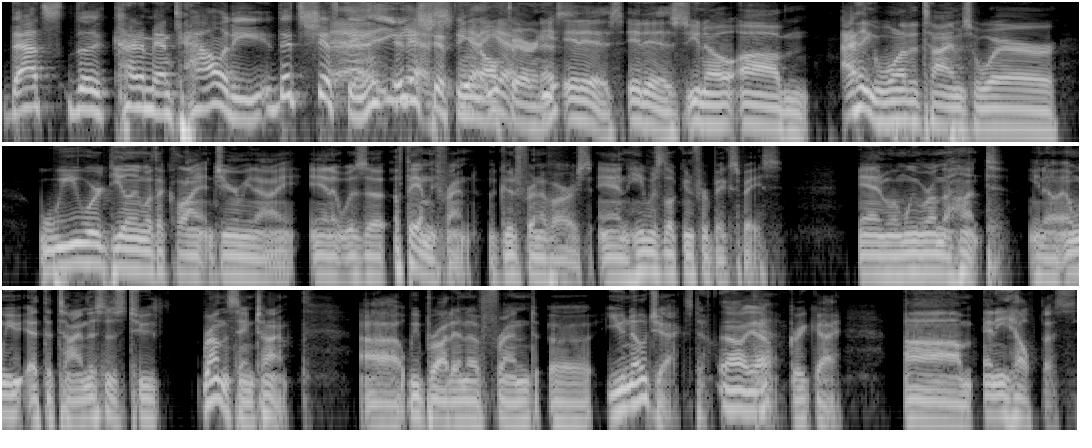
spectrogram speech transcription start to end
that's the kind of mentality that's shifting. Uh, It is yes, shifting in all yeah. fairness. It is. It is. You know, um, I think one of the times where we were dealing with a client, Jeremy and I, and it was a, a family friend, a good friend of ours, and he was looking for big space. And when we were on the hunt, you know, and we at the time, this is two around the same time, uh, we brought in a friend. Uh, you know, Jack still. Oh, yeah. great guy. Um, and he helped us.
